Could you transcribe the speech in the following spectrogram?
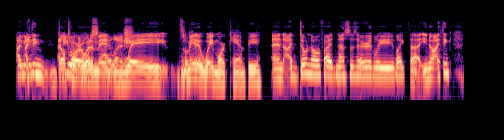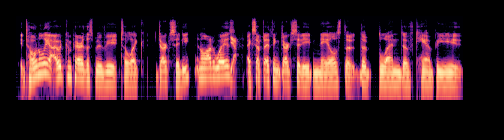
I mean, I think Del it would've Toro would have made way what made it way more campy. And I don't know if I'd necessarily like that. You know, I think tonally I would compare this movie to like Dark City in a lot of ways. Yeah. Except I think Dark City nails the the blend of campy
